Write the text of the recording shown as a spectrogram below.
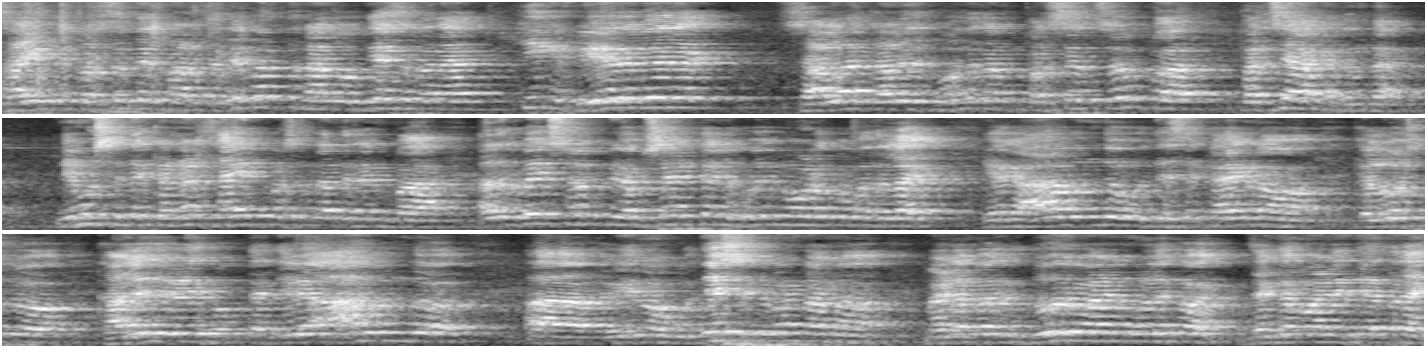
ಸಾಹಿತ್ಯ ಪರಿಷತ್ತಲ್ಲಿ ಮಾಡ್ತಾರೆ ಮತ್ತು ನಾನು ಉದ್ದೇಶದ ಹೀಗೆ ಬೇರೆ ಬೇರೆ ಶಾಲಾ ಕಾಲೇಜ್ ಹೋದ್ರೆ ನಮ್ಮ ಪರಿಷತ್ ಸ್ವಲ್ಪ ಪರಿಚಯ ಆಗತ್ತಂತ ಸದ್ಯ ಕನ್ನಡ ಸಾಹಿತ್ಯ ಪರಿಷತ್ ಅದ್ರೇನಪ್ಪ ಅದ್ರ ಬಗ್ಗೆ ಸ್ವಲ್ಪ ವೆಬ್ಸೈಟ್ ಅಲ್ಲಿ ಹೋಗಿ ನೋಡ್ಕೋಬೋದಲ್ಲ ಈಗ ಆ ಒಂದು ಉದ್ದೇಶಕ್ಕಾಗಿ ನಾವು ಕೆಲವಷ್ಟು ಕಾಲೇಜುಗಳಿಗೆ ಹೋಗ್ತಾ ಇದ್ದೀವಿ. ಆ ಒಂದು ಏನೋ ಉದ್ದೇಶ ಇಟ್ಕೊಂಡು ನಾನು ಮೇಡಮ್ ದೂರವಾಣಿ ಮೂಲಕ ಜಂಗಮಾಣಿ ಅಂತಾರೆ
